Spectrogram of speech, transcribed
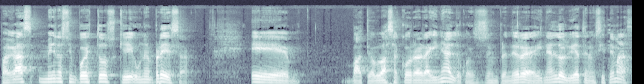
pagás menos impuestos que una empresa, eh, te vas a cobrar aguinaldo, cuando sos emprendedor de aguinaldo, olvídate, no existe más.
